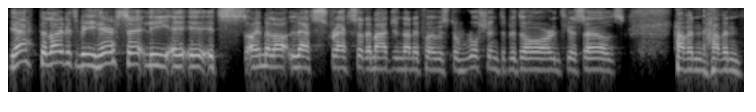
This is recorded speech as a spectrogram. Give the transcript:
Yeah, delighted to be here. Certainly, it's I'm a lot less stressed, I'd imagine, than if I was to rush into the door into yourselves, having having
